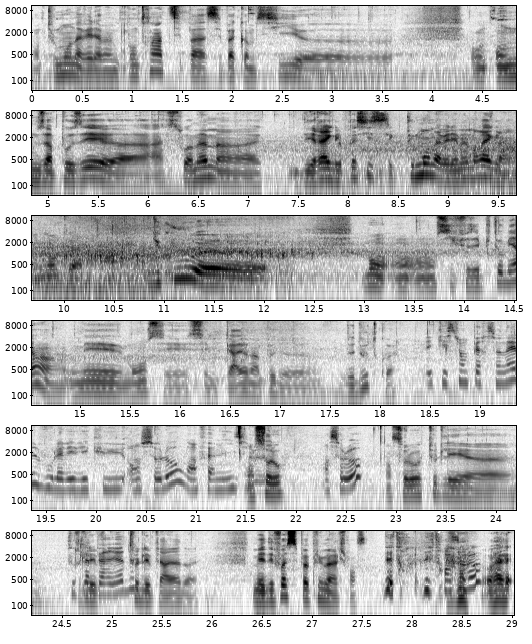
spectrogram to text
bon, tout le monde avait la même contrainte. C'est pas, c'est pas comme si euh, on, on nous imposait euh, à soi-même euh, des règles précises. C'est que tout le monde avait les mêmes règles. hein. Donc, euh, du coup, euh, bon, on, on s'y faisait plutôt bien. Mais bon, c'est, c'est une période un peu de, de doute, quoi. Et question personnelle, vous l'avez vécu en solo ou en famille En solo, En solo en solo, toutes les, euh, Toute toutes la les- période toutes les périodes, ouais. Mais des fois, c'est pas plus mal, je pense. D'être en solo Ouais,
